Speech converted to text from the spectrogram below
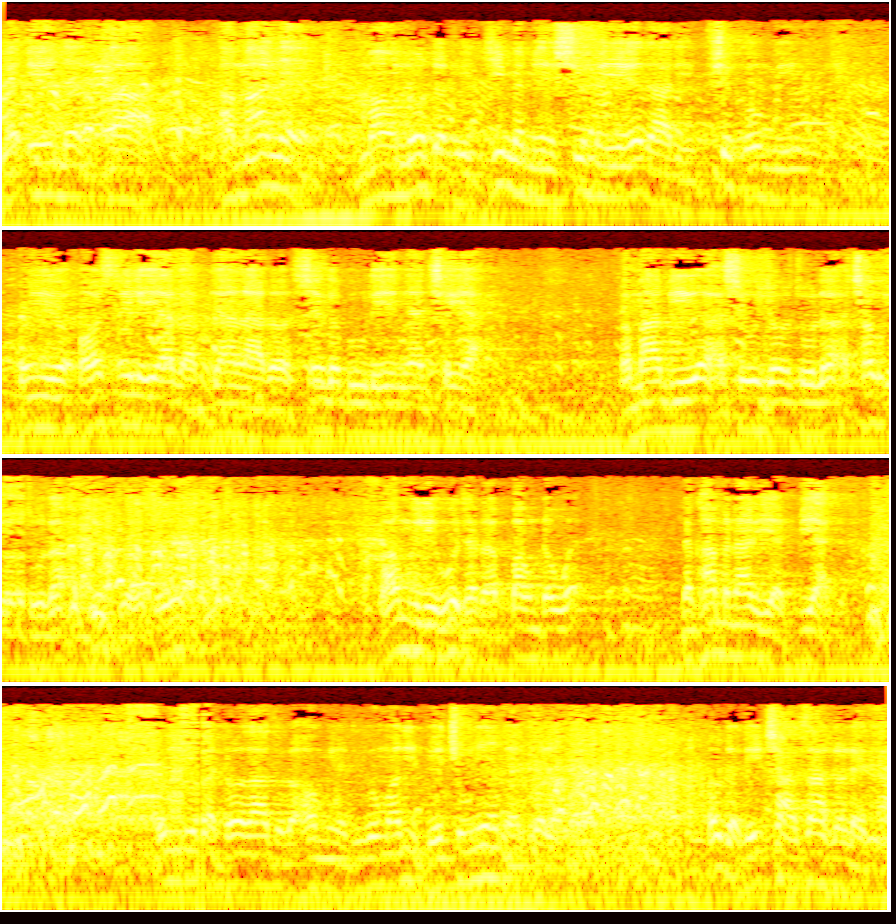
မအေးနဲ့သား အမနဲ့မောင်တို့တို့ကြည့်မမြင်ရှုမရဲတာတွေဖြစ်ကုန်ပြီဘုန်းကြီးဩစတြေးလျကပြန်လာတော့စင်ကာပူလေးများချိန်ရဗမာပြည်ကအဆိုးကျော်ဆိုလားအချောက်ကျော်ဆိုလားအပြုတ်ကျော်ဆိုပေါင်းမီလေးဝတ်ထားတာပေါင်တဝက်နှခမ်းမနာတွေကပြတ်တယ်ဘုန်းကြီးကဒေါသဆိုတော့အောင်မင်းဒီကောင်မလေးဘယ်ချုံနေရလဲပြောလိုက်ဟုတ်တယ်လေခြာစားလွတ်လိုက်တာ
